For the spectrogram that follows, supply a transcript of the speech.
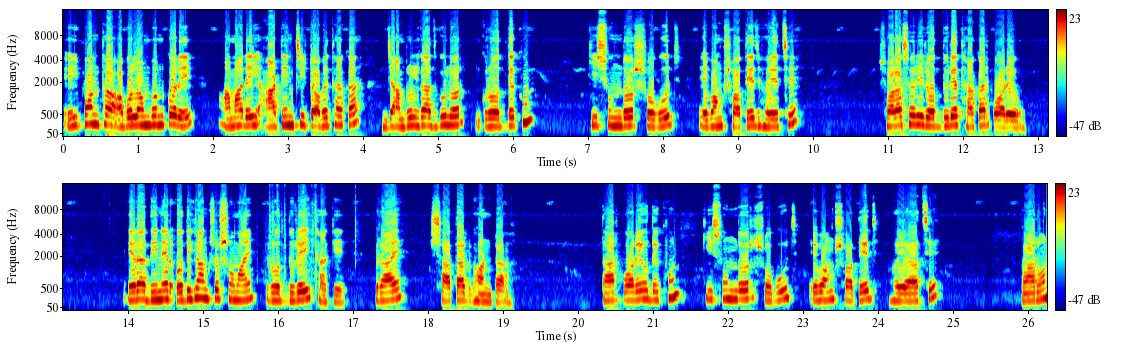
এই পন্থা অবলম্বন করে আমার এই আট ইঞ্চি টবে থাকা জামরুল গাছগুলোর গ্রোথ দেখুন, কি সুন্দর সবুজ এবং সতেজ হয়েছে। সরাসরি রোদ্দুরে থাকার পরেও এরা দিনের অধিকাংশ সময় রোদ্দুরেই থাকে, প্রায় সাত আট ঘণ্টা। তারপরেও দেখুন, কি সুন্দর সবুজ এবং সতেজ হয়ে আছে। কারণ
